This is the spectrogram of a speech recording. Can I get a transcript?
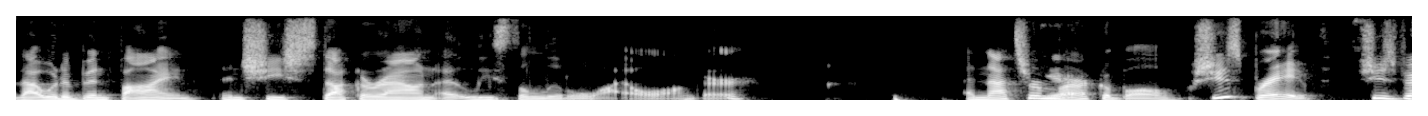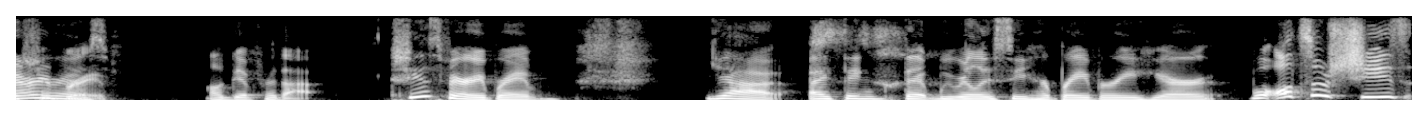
that would have been fine. And she stuck around at least a little while longer. And that's remarkable. She's brave. She's very Sure brave. is. I'll give her that. She is very brave. Yeah, I think that we really see her bravery here. Well, also she's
